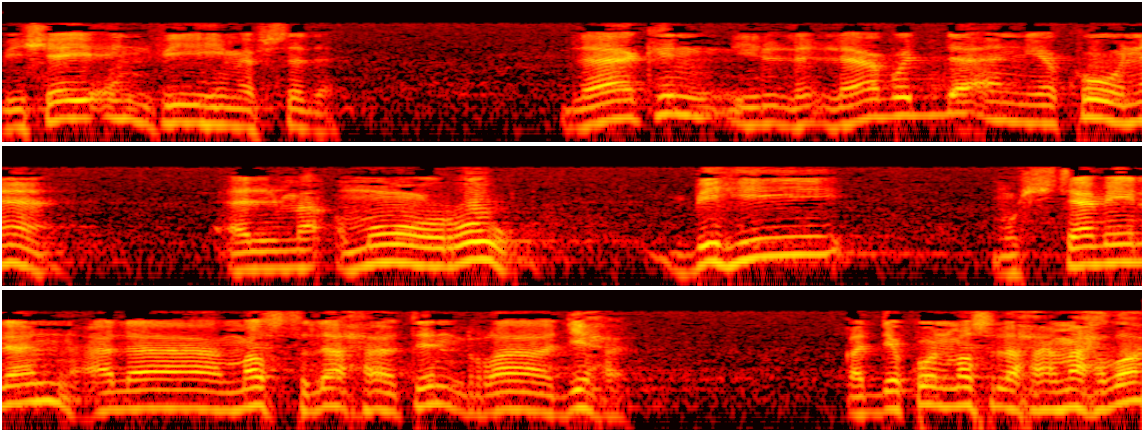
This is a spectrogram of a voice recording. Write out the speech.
بشيء فيه مفسدة. لكن لا بد أن يكون المأمور به مشتملا على مصلحة راجحة. قد يكون مصلحة محضة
